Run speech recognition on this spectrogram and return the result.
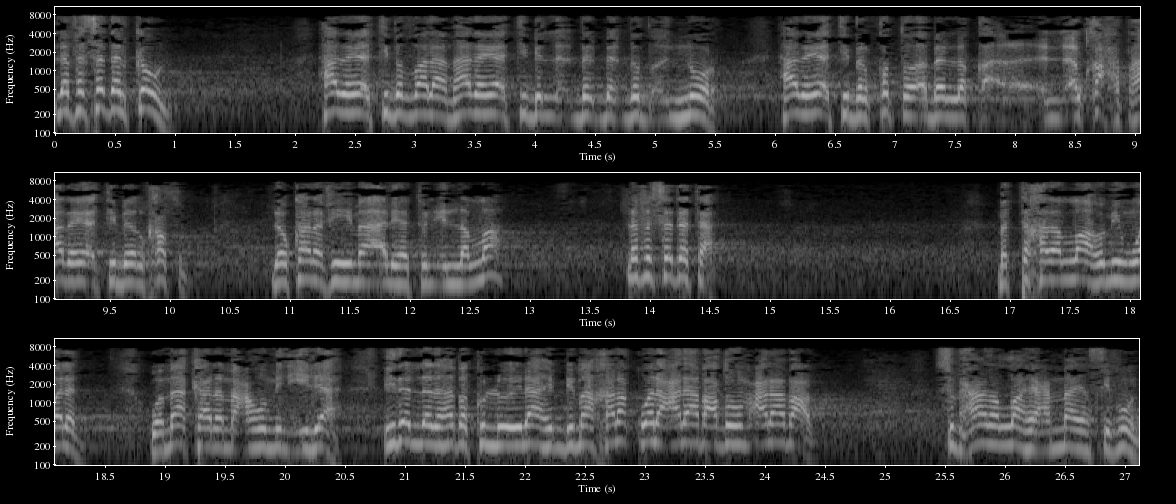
لفسد الكون. هذا يأتي بالظلام هذا يأتي بالنور. هذا يأتي بالقط بالقحط هذا يأتي بالخصب لو كان فيهما آلهة إلا الله لفسدتا. ما اتخذ الله من ولد. وما كان معه من إله. إذا لذهب كل إله بما خلق ولا على بعضهم على بعض. سبحان الله عما يصفون.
